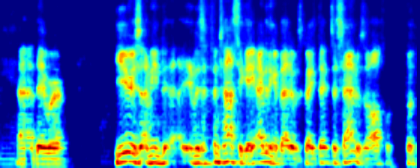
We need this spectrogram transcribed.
yeah. Uh, they were years. I mean, it was a fantastic gig. Everything about it was great. The, the sound was awful, but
